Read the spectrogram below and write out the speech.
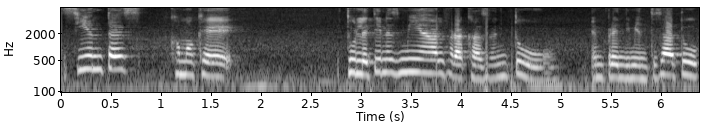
sientes como que tú le tienes miedo al fracaso en tu emprendimiento, o sea, tú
